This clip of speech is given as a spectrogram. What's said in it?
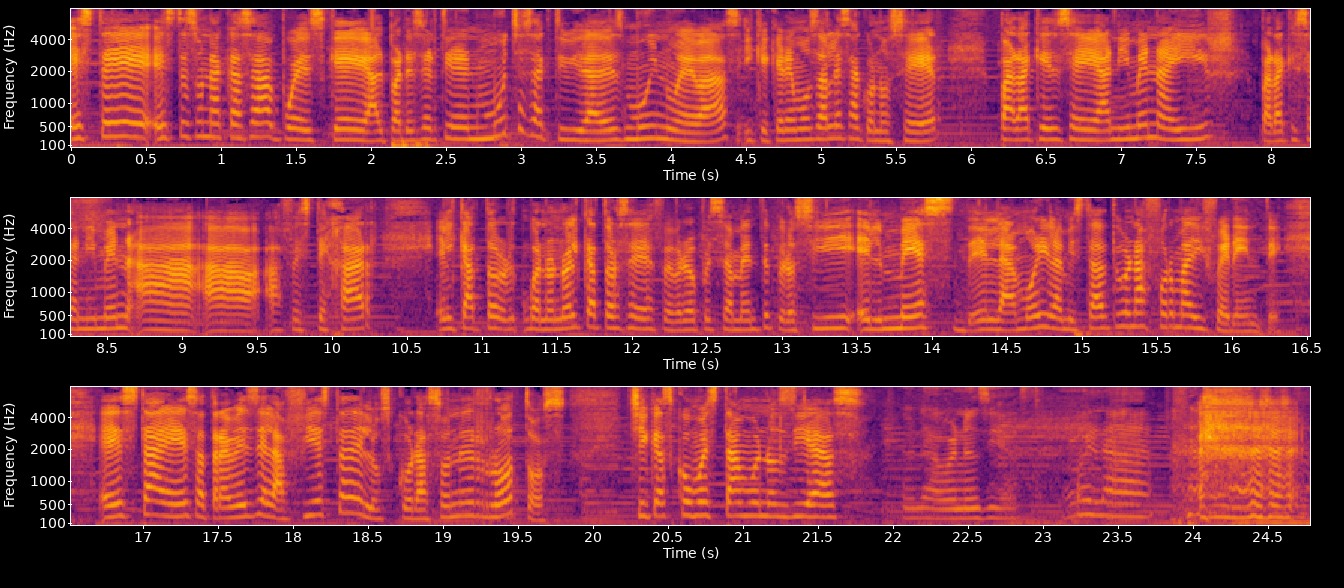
Este, esta es una casa pues que al parecer tienen muchas actividades muy nuevas y que queremos darles a conocer para que se animen a ir, para que se animen a, festejar el 14, bueno, no el 14 de febrero precisamente, pero sí el mes del amor y la amistad de una forma diferente. Esta es a través de la fiesta de los corazones rotos. Chicas, ¿cómo están? Buenos días. Hola, buenos días. Hola.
